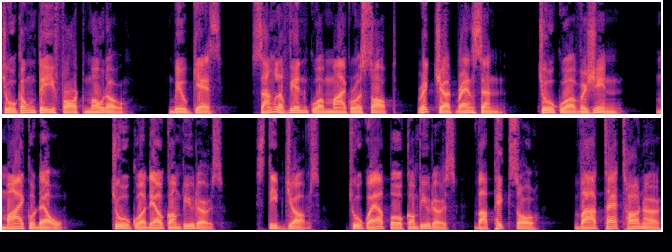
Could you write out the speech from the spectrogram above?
chủ công ty Ford Motor, Bill Gates, sáng lập viên của Microsoft, Richard Branson, chủ của Virgin, Michael Dell, chủ của Dell Computers, Steve Jobs, chủ của Apple Computers và Pixel, và Ted Turner,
